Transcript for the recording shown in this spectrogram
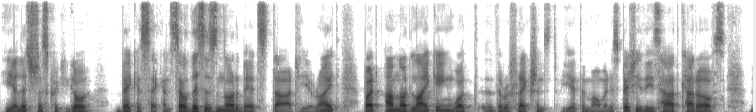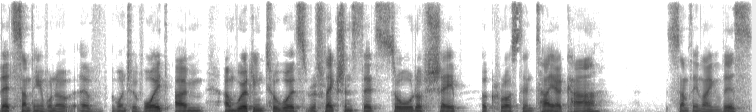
Here, let's just quickly go back a second. So this is not a bad start here, right? But I'm not liking what the reflections do here at the moment, especially these hard cutoffs. That's something I want to uh, want to avoid. I'm I'm working towards reflections that sort of shape across the entire car, something like this,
